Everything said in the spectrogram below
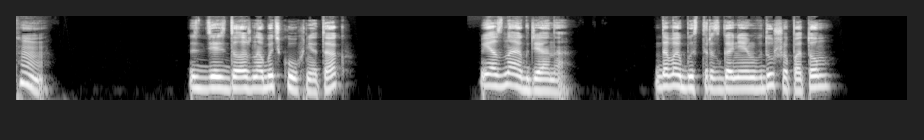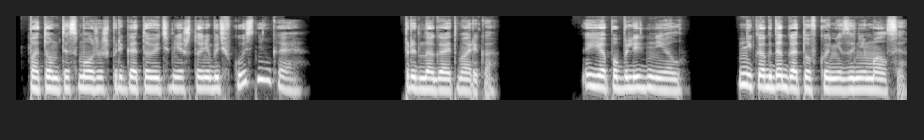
«Хм. Здесь должна быть кухня, так?» «Я знаю, где она. Давай быстро сгоняем в душ, а потом...» «Потом ты сможешь приготовить мне что-нибудь вкусненькое?» предлагает Марика. Я побледнел. Никогда готовкой не занимался.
